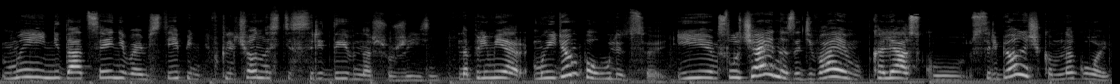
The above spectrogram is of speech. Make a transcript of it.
мы недооцениваем степень включенности среды в нашу жизнь. Например, мы идем по улице и случайно задеваем коляску с ребеночком ногой,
